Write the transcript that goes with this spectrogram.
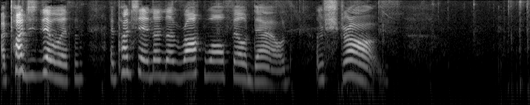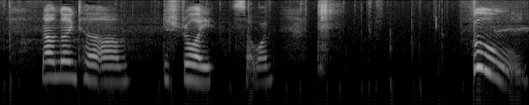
I punched it with... I punched it and then the rock wall fell down. I'm strong. Now I'm going to, um destroy someone. Boom!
